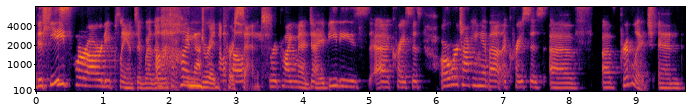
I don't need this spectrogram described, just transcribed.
the, the piece were already planted, whether we're talking hundred percent, we're talking about diabetes uh, crisis, or we're talking about a crisis of of privilege and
